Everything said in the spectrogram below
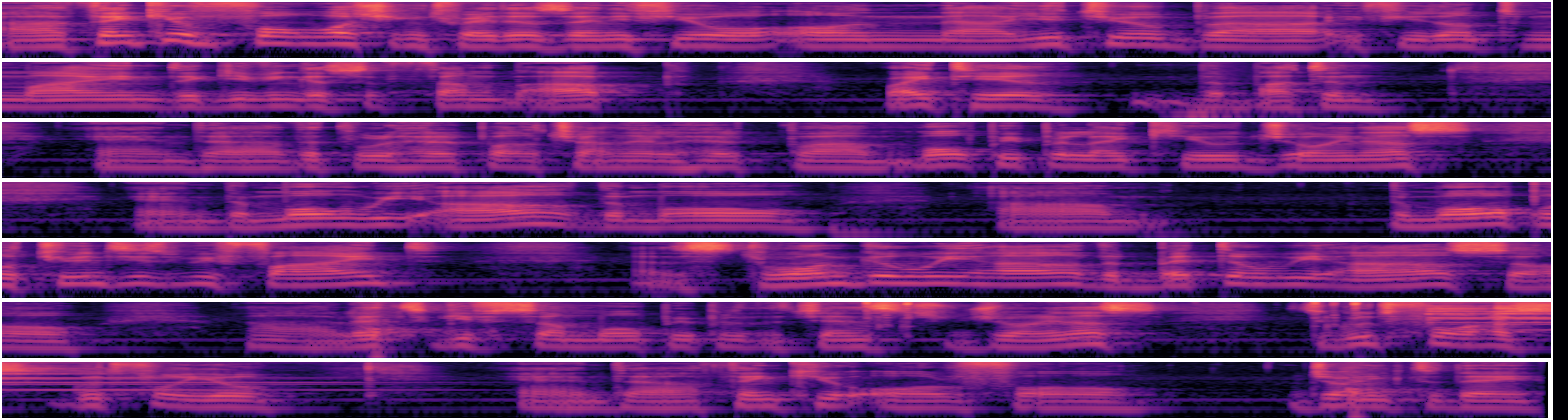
Uh, thank you for watching traders and if you're on uh, YouTube uh, if you don't mind giving us a thumb up right here the button and uh, that will help our channel help uh, more people like you join us. And the more we are the more um, the more opportunities we find the stronger we are the better we are. So let's give some more people the chance to join us. It's good for us good for you and uh, thank you all for joining today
